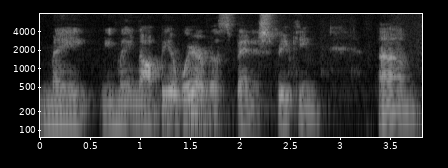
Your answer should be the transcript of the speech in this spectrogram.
may you may not be aware of a Spanish speaking um,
